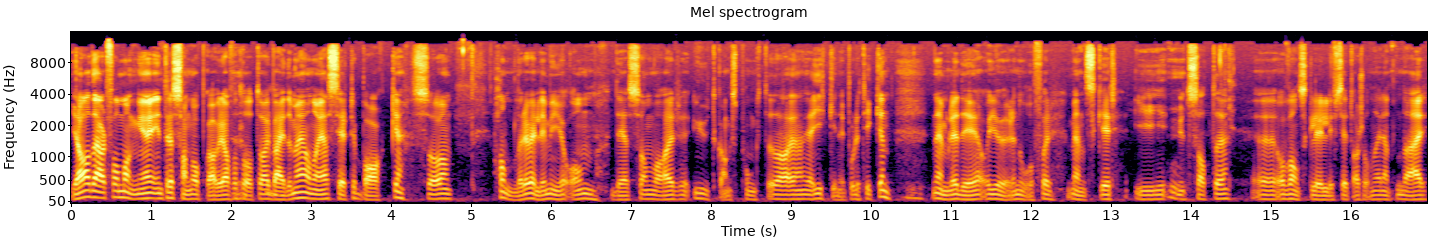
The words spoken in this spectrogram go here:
Ja, det er i hvert fall mange interessante oppgaver jeg har fått lov til å arbeide med. Og når jeg ser tilbake, så handler det veldig mye om det som var utgangspunktet da jeg gikk inn i politikken. Nemlig det å gjøre noe for mennesker i utsatte uh, og vanskelige livssituasjoner. Enten det er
